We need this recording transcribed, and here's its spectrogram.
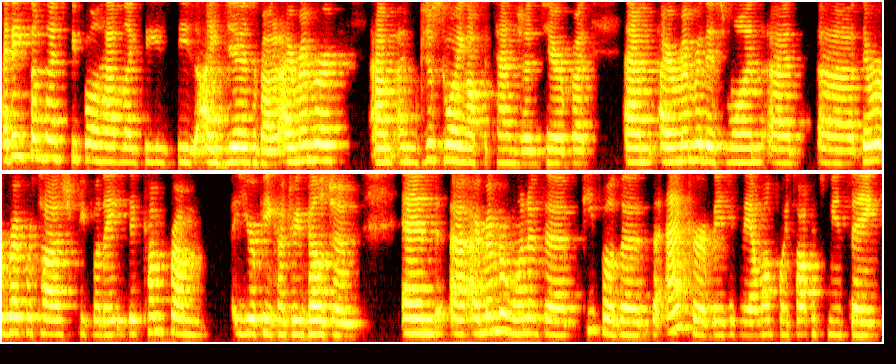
I think sometimes people have like these these ideas about it. I remember. Um, I'm just going off a tangent here, but um, I remember this one. Uh, uh, there were reportage people. They they come from a European country, Belgium, and uh, I remember one of the people, the the anchor, basically at one point talking to me and saying,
